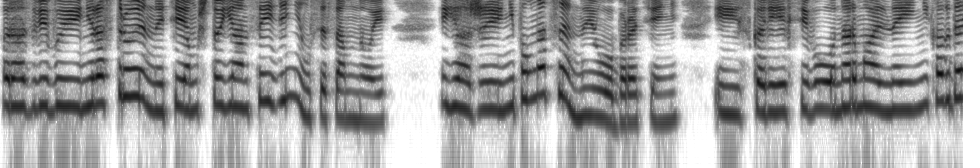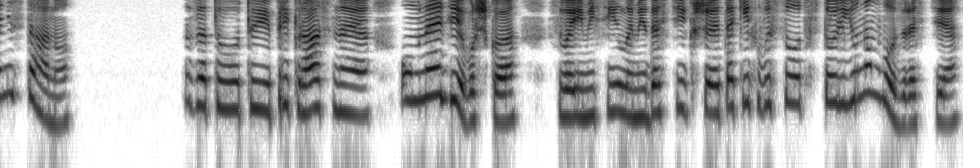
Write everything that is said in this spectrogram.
«Разве вы не расстроены тем, что Ян соединился со мной? Я же неполноценный оборотень, и, скорее всего, нормальной никогда не стану». «Зато ты прекрасная, умная девушка, своими силами достигшая таких высот в столь юном возрасте.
